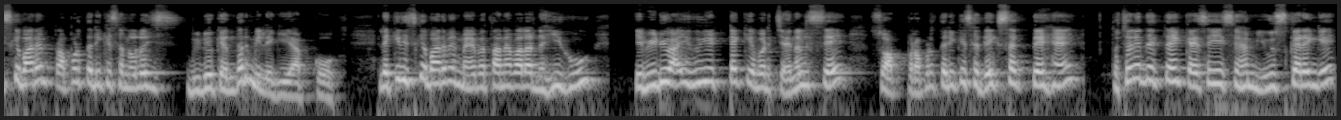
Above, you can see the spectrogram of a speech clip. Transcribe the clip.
इसके बारे में प्रॉपर तरीके से नॉलेज वीडियो के अंदर मिलेगी आपको। लेकिन इसके बारे में मैं बताने वाला नहीं हूँ। ये वीडियो आई हुई है टेक एवर चैनल से सो आप प्रॉपर तरीके से देख सकते हैं। तो चलिए देखते हैं कैसे इसे हम यूज़ करेंगे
